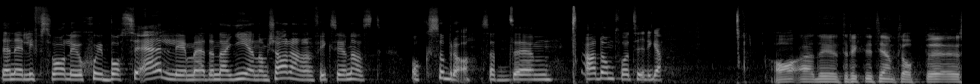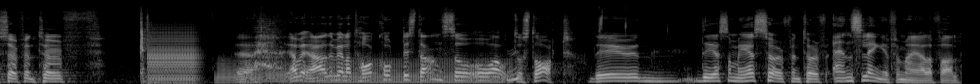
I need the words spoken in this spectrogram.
den är livsfarlig. Och sju Bossy Ellie med den där genomköraren han fick senast, också bra. Så att, ehm, ja, de två tidiga. Ja, eh, det är ett riktigt jämnt lopp. Eh, surf and turf eh, jag hade velat ha kort distans och, autostart. Det är ju det som är surf and turf, än så länge för mig i alla fall,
